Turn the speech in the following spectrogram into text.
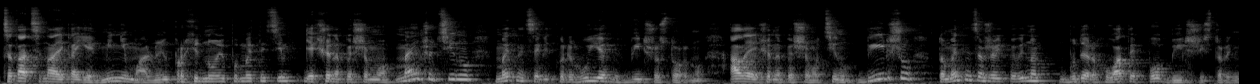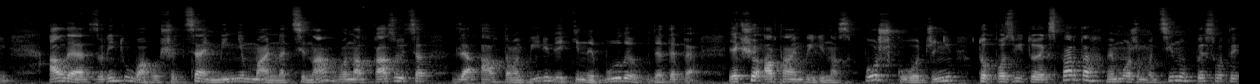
Це та ціна, яка є мінімальною прохідною по митниці. Якщо напишемо меншу ціну, митниця відкоригує в більшу сторону. Але якщо напишемо ціну більшу, то митниця вже відповідно буде рахувати по більшій стороні. Але зверніть увагу, що ця мінімальна ціна вона вказується для автомобілів, які не були в ДТП. Якщо автомобілі нас пошкоджені, то по звіту експерта ми можемо ціну вписувати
